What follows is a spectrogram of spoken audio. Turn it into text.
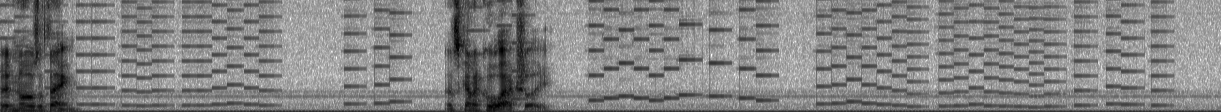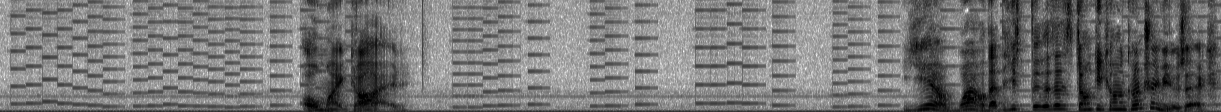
I didn't know it was a thing. That's kind of cool, actually. Oh my god. Yeah, wow, that that's Donkey Kong Country music.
